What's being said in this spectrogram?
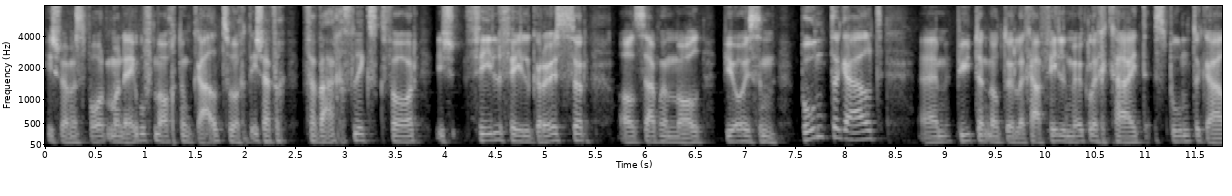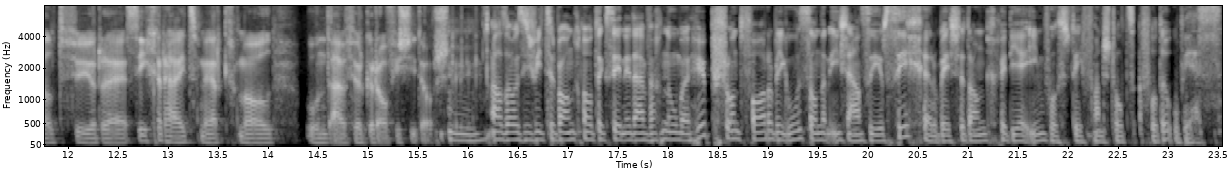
ist, wenn man das Portemonnaie aufmacht und Geld sucht, ist einfach die Verwechslungsgefahr ist viel, viel grösser als, sagen wir mal, bei unserem bunten Geld. Ähm, bietet natürlich auch viele Möglichkeiten, das bunte Geld für äh, Sicherheitsmerkmale und auch für grafische Darstellung. Mm. Also unsere Schweizer Banknoten sehen nicht einfach nur hübsch und farbig aus, sondern ist auch sehr sicher. Besten Dank für die Infos, Stefan Stutz von der UBS.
